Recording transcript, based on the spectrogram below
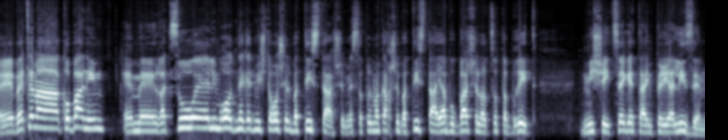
אה, בעצם הקובנים הם אה, רצו אה, למרוד נגד משטרו של בטיסטה, שמספרים על כך שבטיסטה היה בובה של ארצות הברית, מי שייצג את האימפריאליזם.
